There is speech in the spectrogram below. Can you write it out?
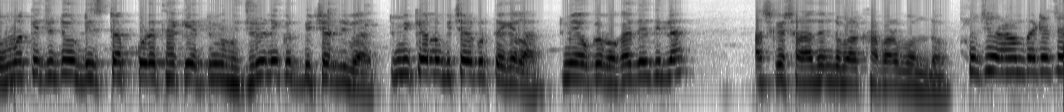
তোমাকে যদি ও ডিস্টার্ব করে থাকে তুমি হুজুরের নিকট বিচার দিবা। তুমি কেন বিচার করতে গেলা? তুমি ওকে বকা দিয়ে দিলা? আজকে সারাদিন তোমার খাবার বন্ধ। হুজুর আমার পেটে তো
